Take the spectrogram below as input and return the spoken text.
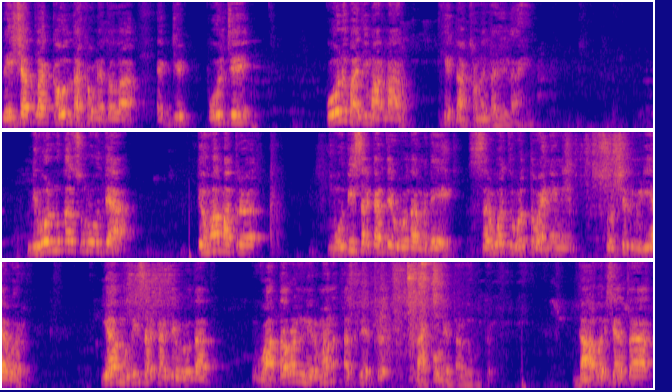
देशातला कौल दाखवण्यात आला. एक्झिट पोलचे कोण बाजी मारणार हे दाखवण्यात आलेलं आहे. निवडणुका सुरू होत्या. तेव्हा मात्र मोदी सरकारच्या विरोधामध्ये सर्वच वृत्तवाहिन्यांनी सोशल मीडियावर या मोदी सरकारच्या विरोधात वातावरण निर्माण असल्याचं दाखवण्यात आलं होतं. दहा वर्षाचा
